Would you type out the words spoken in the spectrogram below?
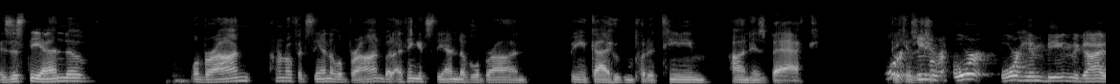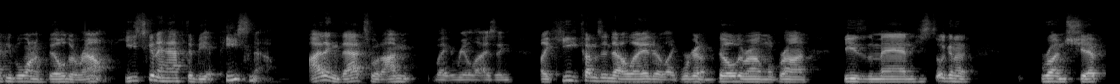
is this the end of LeBron? I don't know if it's the end of LeBron, but I think it's the end of LeBron being a guy who can put a team on his back. Or team, or or him being the guy that people want to build around. He's gonna have to be a piece now. I think that's what I'm like realizing. Like he comes into LA, they're like, we're gonna build around LeBron. He's the man. He's still gonna run ship.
